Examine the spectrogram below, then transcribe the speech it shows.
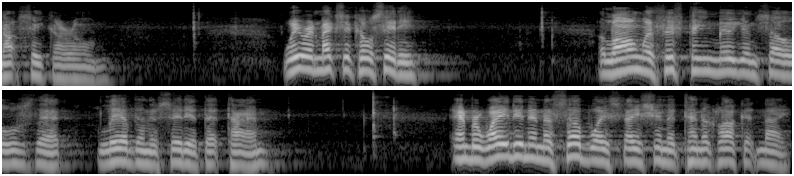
not seek our own. We were in Mexico City along with 15 million souls that lived in the city at that time, and were waiting in a subway station at 10 o'clock at night.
